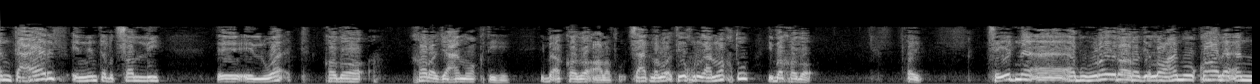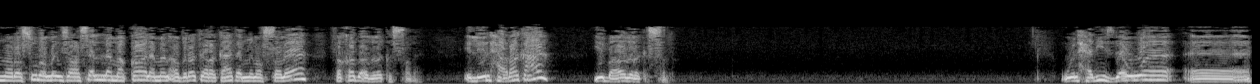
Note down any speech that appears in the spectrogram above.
أنت عارف إن أنت بتصلي آه، الوقت قضاء خرج عن وقته. يبقى قضاء على طول. ساعة ما الوقت يخرج عن وقته يبقى قضاء. طيب. سيدنا أبو هريرة رضي الله عنه قال أن رسول الله صلى الله عليه وسلم قال من أدرك ركعة من الصلاة فقد أدرك الصلاة. اللي يلحق ركعة يبقى أدرك الصلاة. والحديث دوا آه،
